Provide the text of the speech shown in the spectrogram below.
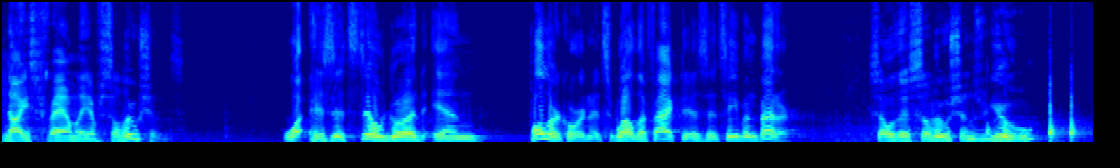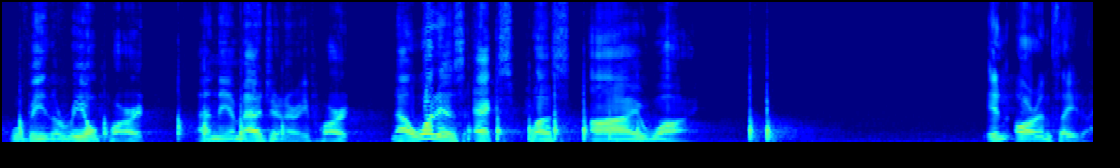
nice family of solutions. What, is it still good in polar coordinates? Well, the fact is it's even better. So the solutions u will be the real part and the imaginary part. Now what is x plus iy in r and theta?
